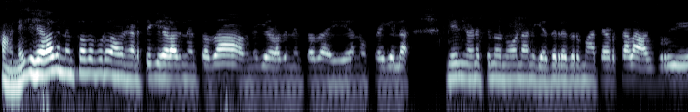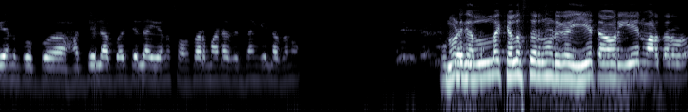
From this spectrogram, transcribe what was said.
ಅವನಿಗೆ ಹೇಳೋದು ನಿಂತದ ಬಿಡು ಅವ್ನ ಹೆಂಡತಿಗೆ ಹೇಳೋದು ನಿಂತದ ಅವನಿಗೆ ಹೇಳೋದು ನಿಂತದ ಏನು ಉಪಯೋಗ ಇಲ್ಲ. ನೀನ್ ಹೆಣತಿನ ನೋಡ್ ನನಗೆ ಎದುರು ಎದುರು ಮಾತಾಡ್ತಾಳ ಆದ್ರೂ ಏನು ಹದ್ದಿಲ್ಲ ಬದ್ದಿಲ್ಲ ಏನು ಸಂಸಾರ ಮಾಡೋದಿದ್ದಂಗಿಲ್ಲ ಅದನ್ನು ನೋಡಿ ಎಲ್ಲ ಕೆಲಸದಾರ ನೋಡಿ ಈಗ ಏಟ್ ಅವ್ರ ಏನ್ ಮಾಡ್ತಾರ ಅವ್ರು?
